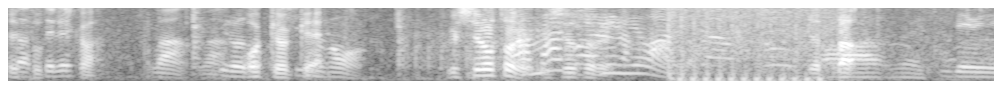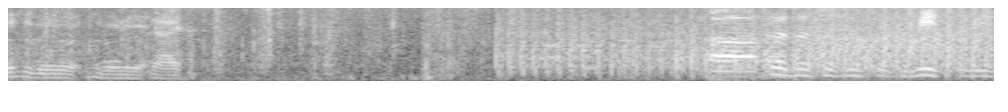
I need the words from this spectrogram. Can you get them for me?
えそっちか。ワンワン。色オッケーオッケー。後ろ取ある後ろ取る。やった。あねひでみねひでみあちょちょちょちょちょ B 2 B 2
